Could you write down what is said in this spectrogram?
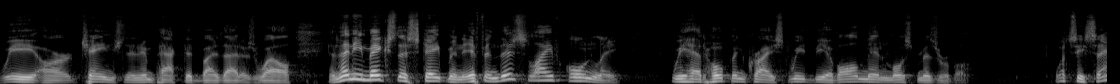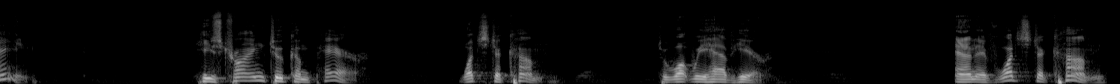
we are changed and impacted by that as well. And then he makes this statement if in this life only we had hope in Christ, we'd be of all men most miserable. What's he saying? He's trying to compare what's to come to what we have here. And if what's to come,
